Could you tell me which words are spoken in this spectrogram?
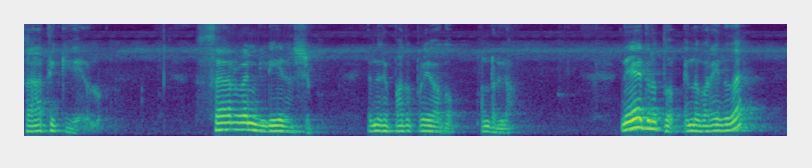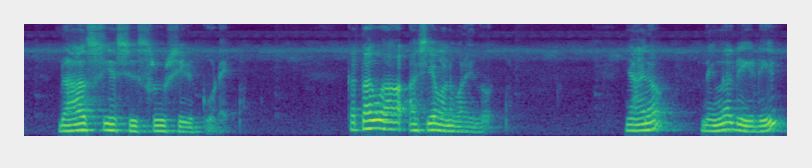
സാധിക്കുകയുള്ളൂ. സെർവൻ ലീഡർഷിപ്പ് എന്നൊരു പദപ്രയോഗം ഉണ്ടല്ലോ. നേതൃത്വം എന്ന് പറയുന്നത് ദാസ്യ ശുശ്രൂഷയിൽ കൂടെ. കർത്താവ് ആ ആശയമാണ് പറയുന്നത്. ഞാനോ നിങ്ങളുടെ ഇടയിൽ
